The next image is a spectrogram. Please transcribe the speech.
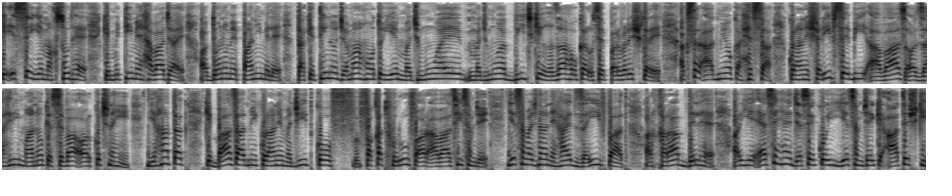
کہ اس سے یہ مقصود ہے کہ مٹی میں ہوا جائے اور دونوں میں پانی ملے تاکہ تینوں جمع ہوں تو یہ مجموعہ مجموعہ بیج کی غذا ہو کر اسے پرورش کرے۔ اکثر آدمیوں کا حصہ قرآن شریف سے بھی آواز اور ظاہری معنوں کے سوا اور کچھ نہیں۔ یہاں تک کہ بعض آدمی قرآن مجید کو فقط حروف اور آواز ہی سمجھے۔ یہ سمجھنا نہایت ضعیف بات اور خراب دل ہے اور یہ ایسے ہیں جیسے کوئی یہ سمجھے کہ آتش کی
